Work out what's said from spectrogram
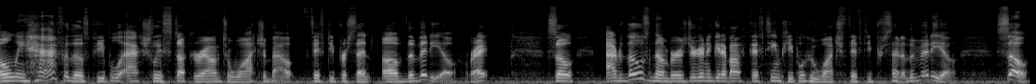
only half of those people actually stuck around to watch about 50% of the video, right? So out of those numbers, you're going to get about 15 people who watch 50% of the video. So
